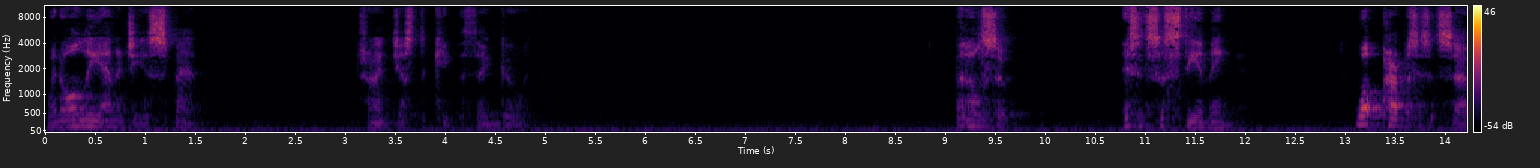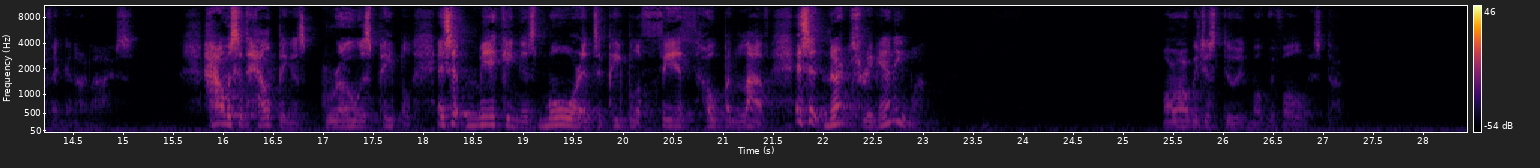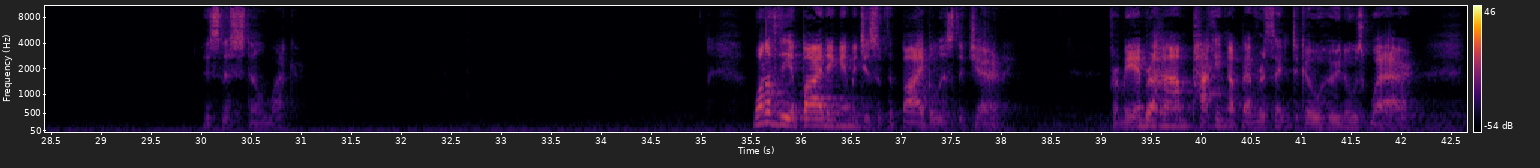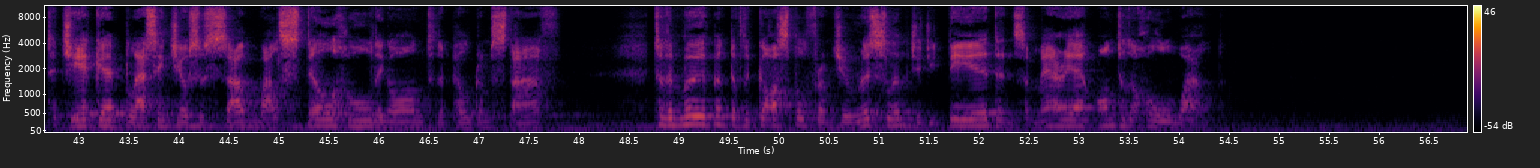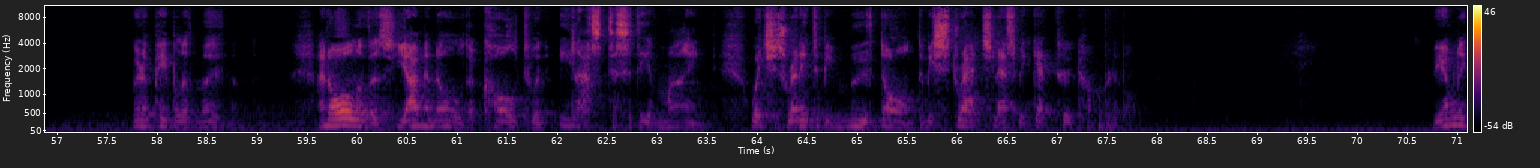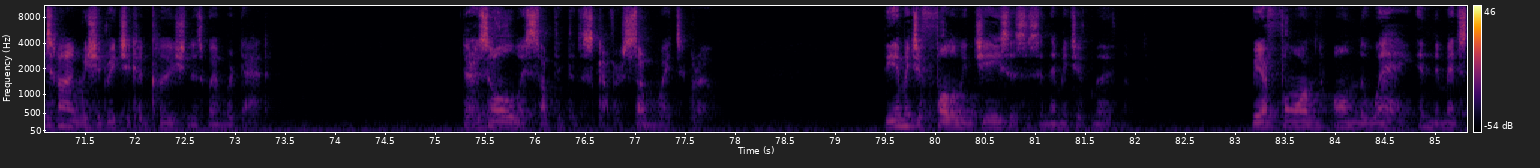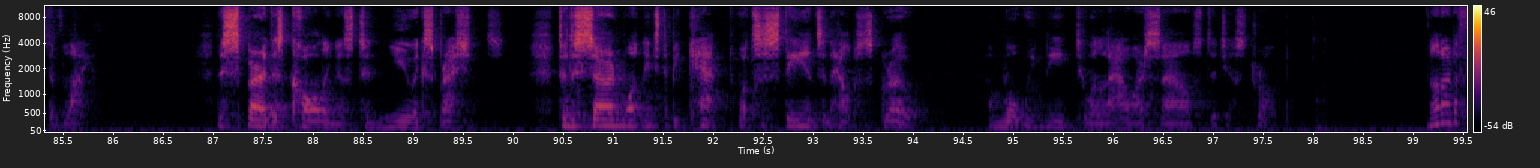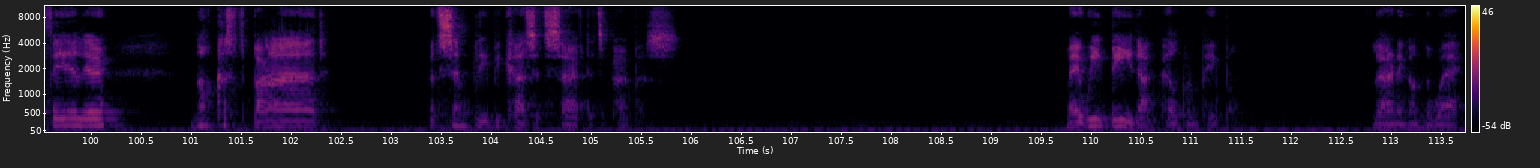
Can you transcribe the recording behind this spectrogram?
when all the energy is spent trying just to keep the thing going. But also, is it sustaining? What purpose is it serving in our lives? How is it helping us grow as people? Is it making us more into people of faith, hope, and love? Is it nurturing anyone? Or are we just doing what we've always done? Is this still working? One of the abiding images of the Bible is the journey. From Abraham packing up everything to go who knows where, to Jacob blessing Joseph's son while still holding on to the pilgrim's staff, to the movement of the gospel from Jerusalem to Judea and Samaria onto the whole world. We're a people of movement. And all of us, young and old, are called to an elasticity of mind, which is ready to be moved on, to be stretched, lest we get too comfortable. The only time we should reach a conclusion is when we're dead. There is always something to discover, some way to grow. The image of following Jesus is an image of movement. We are formed on the way, in the midst of life. The Spirit is calling us to new expressions, to discern what needs to be kept, what sustains and helps us grow, and what we need to allow ourselves to just drop. Not out of failure, not because it's bad, but simply because it served its purpose. May we be that pilgrim people, learning on the way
